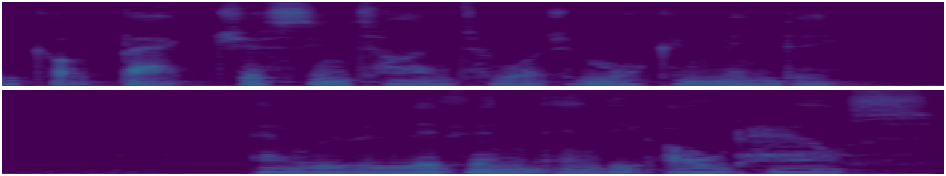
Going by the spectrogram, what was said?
we got back just in time to watch Mork and Mindy. And we were living in the old house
